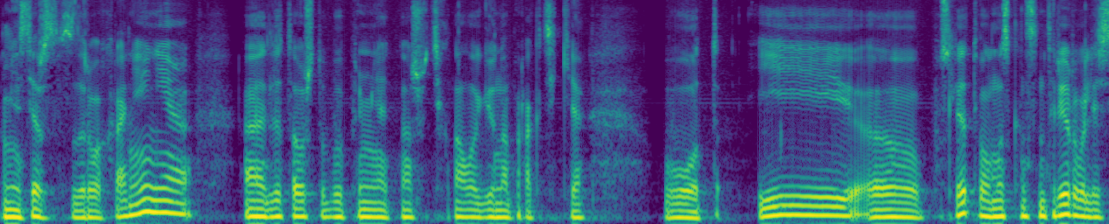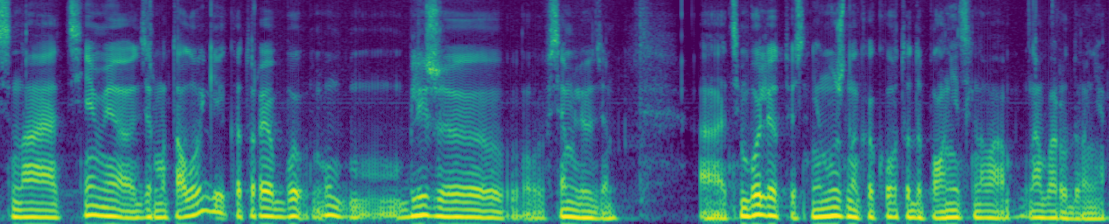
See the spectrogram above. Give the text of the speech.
Министерство здравоохранения, Э, для того, чтобы применять нашу технологию на практике. Вот. И э, после этого мы сконцентрировались на теме дерматологии, которая ну, ближе всем людям. А, тем более, то есть не нужно какого-то дополнительного оборудования.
